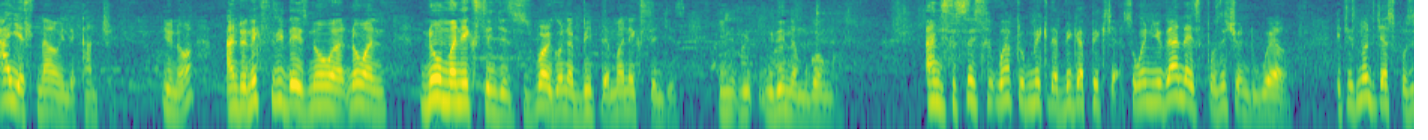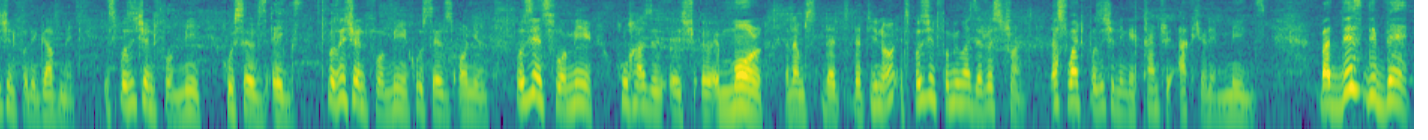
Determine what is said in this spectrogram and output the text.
highest now in the country. You know, and the next three days, no one, no one, no money exchanges is probably going to beat the money exchanges in, within Namugongo. And so we have to make the bigger picture. So when Uganda is positioned well, it is not just positioned for the government. It's positioned for me who sells eggs. It's positioned for me who sells onions. It's Positioned for me who has a, a, a mall that, I'm, that, that, you know, it's positioned for me who has a restaurant. That's what positioning a country actually means. But this debate,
